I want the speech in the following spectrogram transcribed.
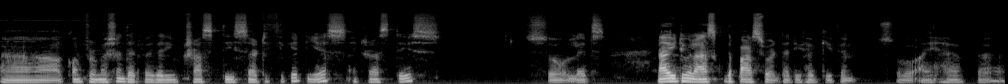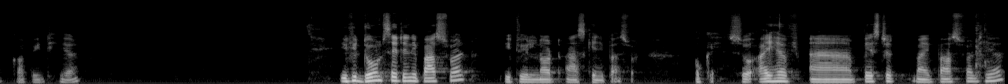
a uh, confirmation that whether you trust this certificate. Yes I trust this. So let's now it will ask the password that you have given. So I have uh, copied here. If you don't set any password it will not ask any password. Okay so I have uh, pasted my password here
